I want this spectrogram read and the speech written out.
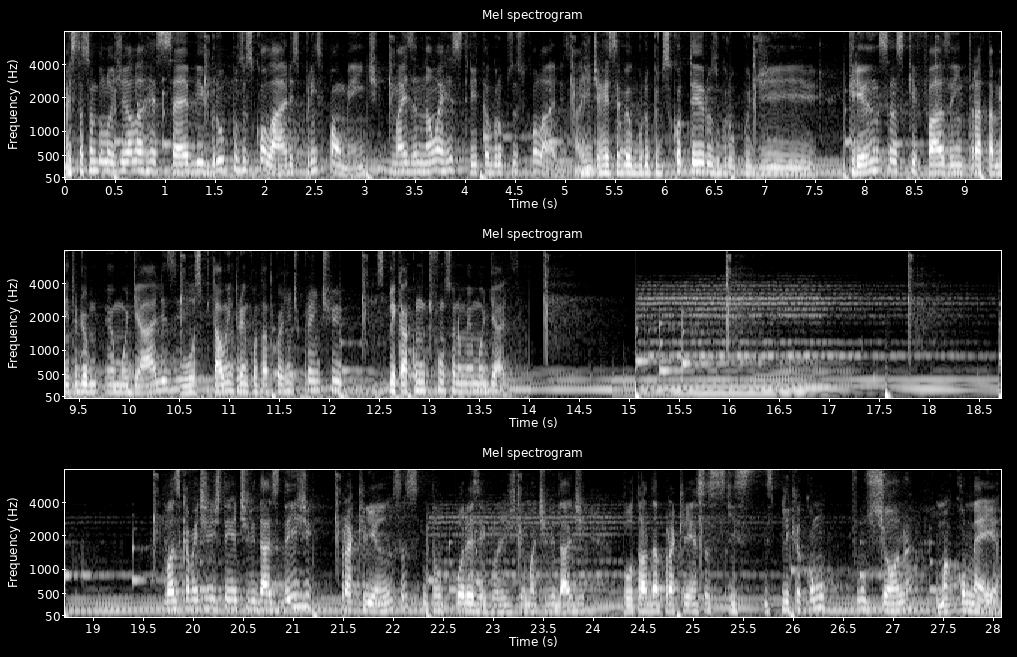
A Estação Biologia ela recebe grupos escolares principalmente, mas não é restrita a grupos escolares. A gente recebeu grupo de escoteiros, grupo de crianças que fazem tratamento de hemodiálise. O hospital entrou em contato com a gente para a gente explicar como que funciona uma hemodiálise. Basicamente a gente tem atividades desde para crianças, então por exemplo a gente tem uma atividade voltada para crianças que explica como funciona uma colmeia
